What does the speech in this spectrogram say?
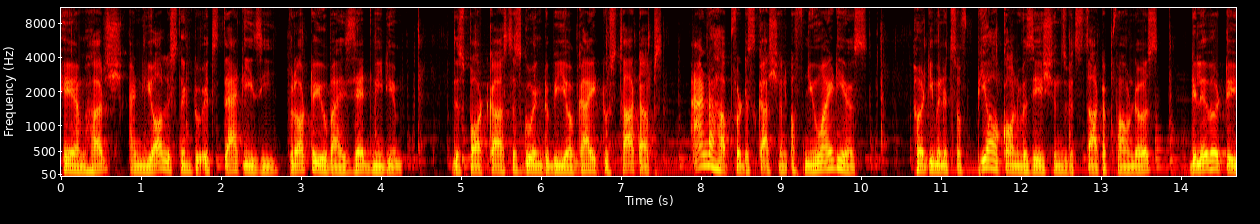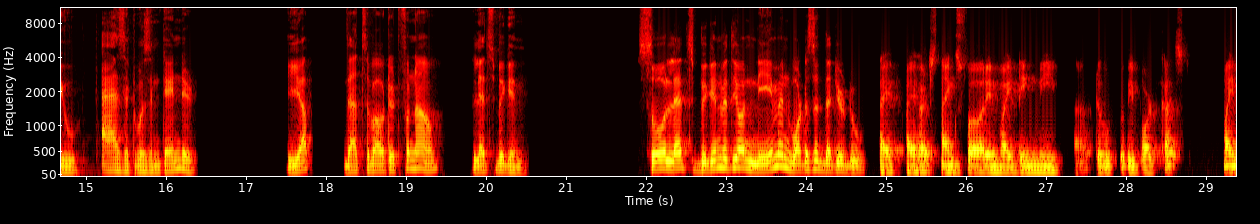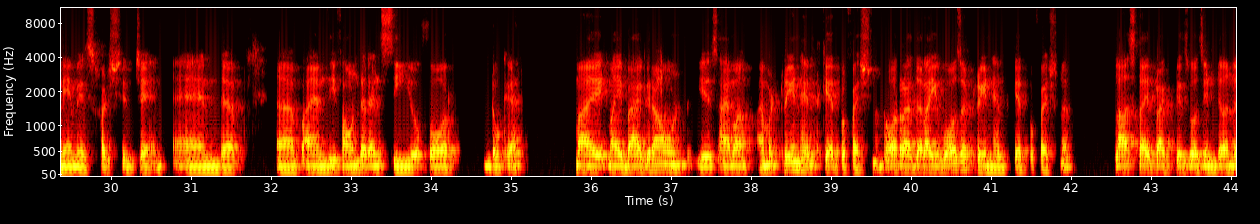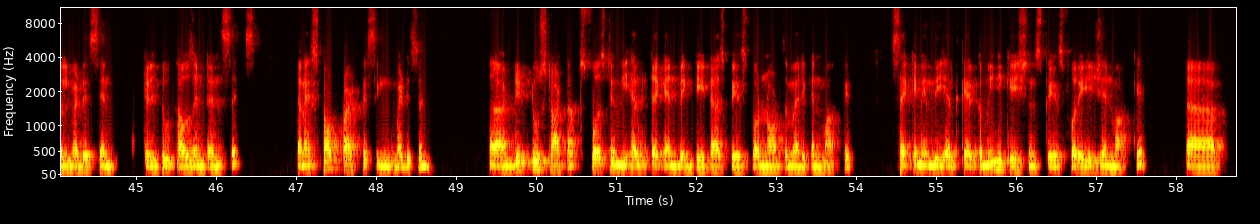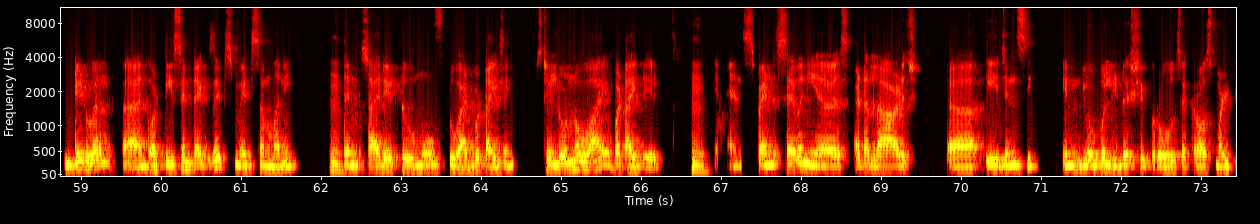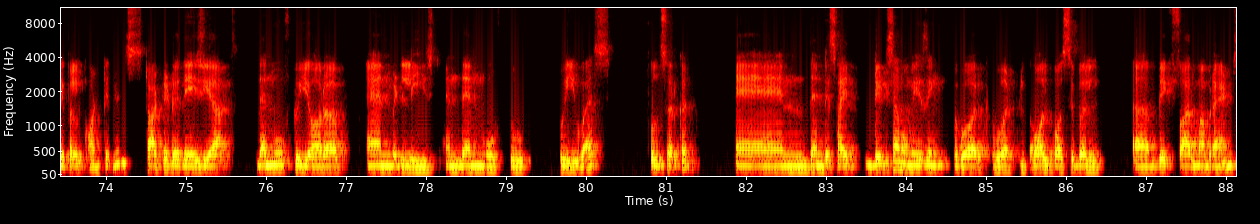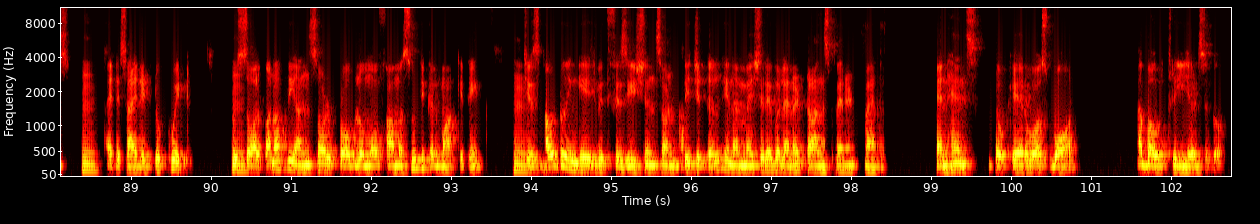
Hey, I'm Harsh, and you're listening to It's That Easy, brought to you by Z Medium. This podcast is going to be your guide to startups and a hub for discussion of new ideas. 30 minutes of pure conversations with startup founders delivered to you as it was intended. Yep, that's about it for now. Let's begin. So let's begin with your name and what is it that you do? Hi, hi Harsh. Thanks for inviting me uh, to, to the podcast. My name is Harshit Jain, and uh, uh, I am the founder and CEO for Doceree. My my background is I'm a I'm a trained healthcare professional, or rather, I was a trained healthcare professional. Last I practiced was internal medicine till 2006. Then I stopped practicing medicine. Uh, did two startups. First in the health tech and big data space for North American market. Second in the healthcare communication space for Asian market uh, did well, uh, got decent exits, made some money, hmm. then decided to move to advertising. Still don't know why, but I did. Hmm. And spent seven years at a large uh, agency in global leadership roles across multiple continents. Started with Asia, then moved to Europe and Middle East, and then moved to, to US, full circle. And then decide did some amazing work, worked with all possible uh, big pharma brands, hmm. I decided to quit to hmm. solve one of the unsolved problem of pharmaceutical marketing, hmm. which is how to engage with physicians on digital in a measurable and a transparent manner. And hence, Doceree was born about three years ago.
